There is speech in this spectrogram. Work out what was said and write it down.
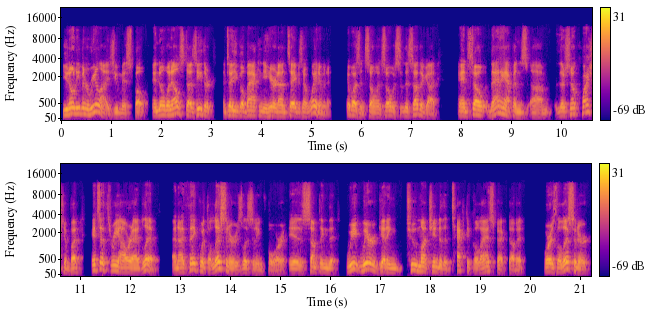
you don't even realize you misspoke, and no one else does either until you go back and you hear it on tape and say, wait a minute, it wasn't so and so, it was this other guy. And so that happens. Um, there's no question, but it's a three hour ad lib. And I think what the listener is listening for is something that we, we're getting too much into the technical aspect of it, whereas the listener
